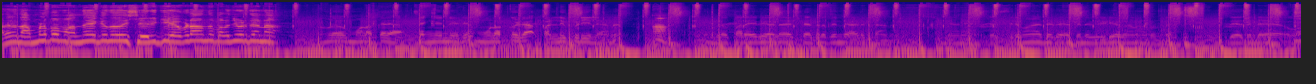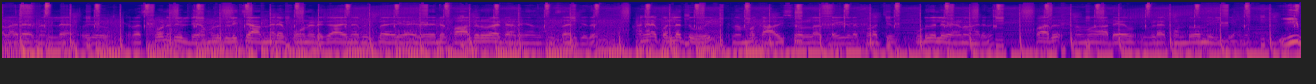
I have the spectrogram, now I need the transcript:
അതിന് നമ്മളിപ്പോ വന്നേക്കുന്നത് ശരിക്കും എവിടാന്ന് പറഞ്ഞു കൊടുത്തേണ്ണ നമ്മൾ മുളക്കര ചെങ്ങന്നൂര് മുളക്കുഴ പള്ളിപ്പടിയിലാണ്. ആ. നമ്മൾ പറയരുകാല ക്ഷേത്രത്തിന്റെ അടുത്താണ്. ഞാൻ സ്ഥിരമായിട്ട് അദ്ദേഹത്തിന്റെ വീഡിയോ കാണാറുണ്ട്. അദ്ദേഹത്തിന്റെ വളരെ നല്ല ഒരു റെസ്പോൺസിബിലിറ്റി നമ്മൾ വിളിച്ച അന്നേരം ഫോൺ എടുക്കുക അതിന് റിപ്ലൈ തരിക. അദ്ദേഹത്തിന്റെ ഫാദറുമായിട്ടാണ് ഞാൻ സംസാരിച്ചത്. അങ്ങനെ കൊല്ലത്ത് പോയി. നമുക്ക് ആവശ്യമുള്ള തൈകൾ കുറച്ച് കൂടുതൽ വേണമായിരുന്നു. അപ്പോൾ അത് നമ്മൾ അദ്ദേഹം ഇവിടെ കൊണ്ടുവന്നിരിക്കുകയാണ്. ഈ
